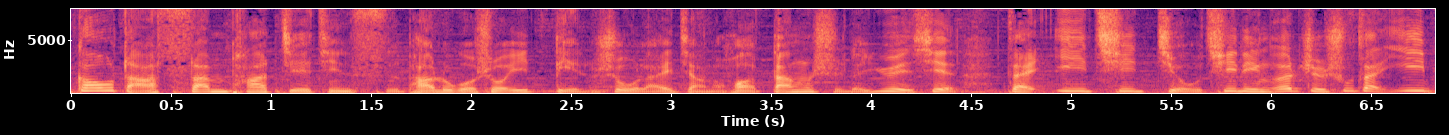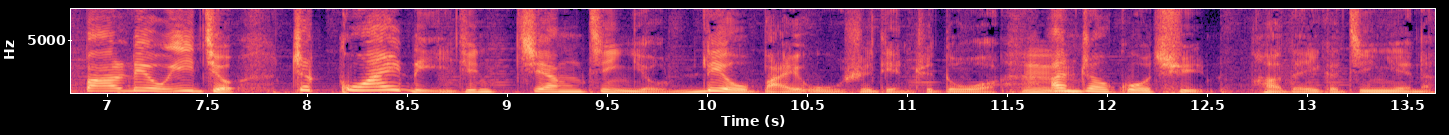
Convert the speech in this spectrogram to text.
高达三趴，接近四趴。如果说以点数来讲的话，当时的月线在一七九七零，而指数在一八六一九，这乖离已经将近有六百五十点之多。嗯、按照过去好的一个经验呢，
